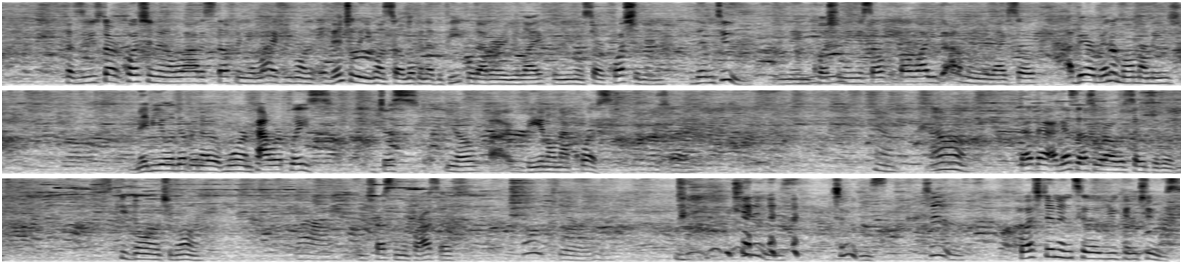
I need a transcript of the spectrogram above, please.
Because if you start questioning a lot of stuff in your life, you're going eventually you're going to start looking at the people that are in your life, and you're going to start questioning them too, and then mm-hmm. questioning yourself about why you got them in your life. So, a bare minimum, I mean, maybe you'll end up in a more empowered place just, you know, by being on that quest. So, yeah, I. That, that, I guess that's what I would say to them. Just keep doing what you're doing. Wow. And trust in the process. Thank you. choose. choose. Choose. Question until you can choose.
